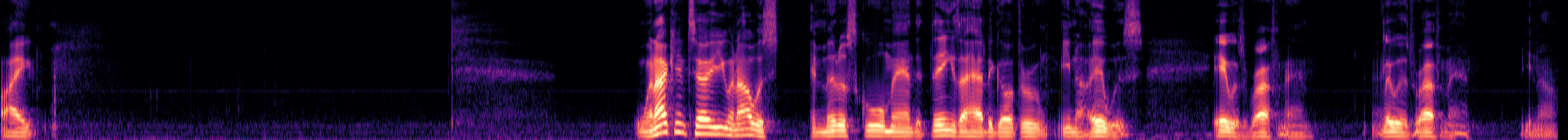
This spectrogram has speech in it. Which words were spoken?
like when I can tell you when I was in middle school, man, the things I had to go through, you know, it was it was rough, man. It was rough, man. You know.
